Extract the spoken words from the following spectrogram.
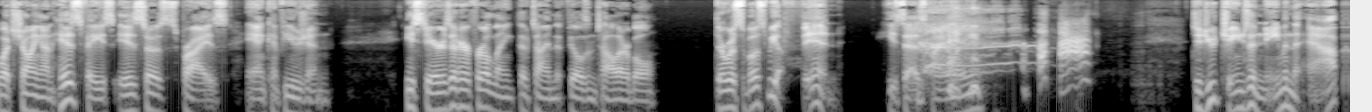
What's showing on his face is so surprise and confusion. He stares at her for a length of time that feels intolerable. There was supposed to be a Finn, he says finally. Did you change the name in the app?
